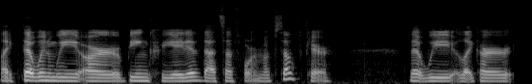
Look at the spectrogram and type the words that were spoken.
Like that when we are being creative, that's a form of self-care. That we like are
